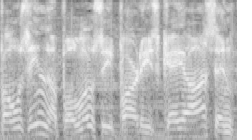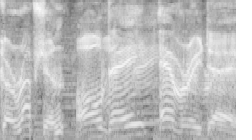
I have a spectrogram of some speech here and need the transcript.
Exposing the Pelosi party's chaos and corruption all day, every day.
